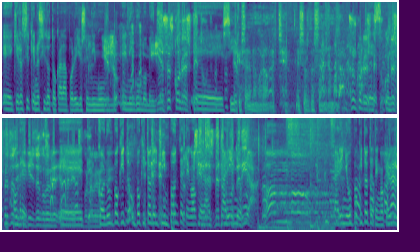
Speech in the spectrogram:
Eh, quiero decir que no he sido tocada por ellos en ningún, en ningún momento. Y eso es con respeto. Eh, sí. Que se han enamorado, Merche. Esos dos se han enamorado. Eso es con respeto. Con respeto es Hombre, que yo tengo bebé- eh, con un poquito, un poquito del ping-pong te tengo que dar. Cariño, pedía. Cariño, un poquito te tengo que dar.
